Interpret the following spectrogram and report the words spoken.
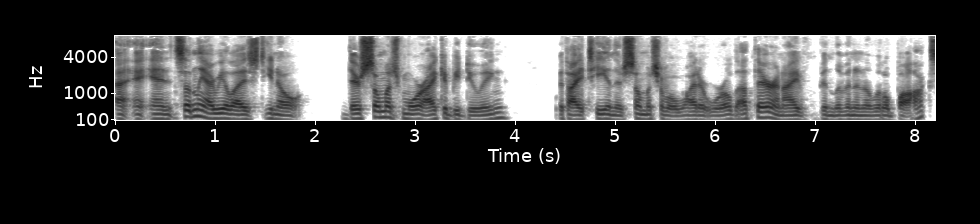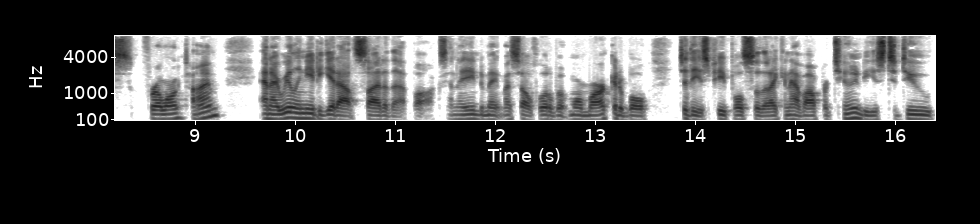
Uh, and suddenly I realized, you know, there's so much more I could be doing with IT and there's so much of a wider world out there. And I've been living in a little box for a long time. And I really need to get outside of that box. And I need to make myself a little bit more marketable to these people so that I can have opportunities to do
